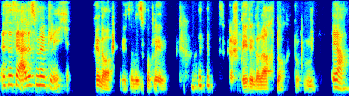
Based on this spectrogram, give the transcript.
Es ist ja alles möglich. Genau, ist ja das Problem. Sogar spät in der Nacht noch. Hm? Ja.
